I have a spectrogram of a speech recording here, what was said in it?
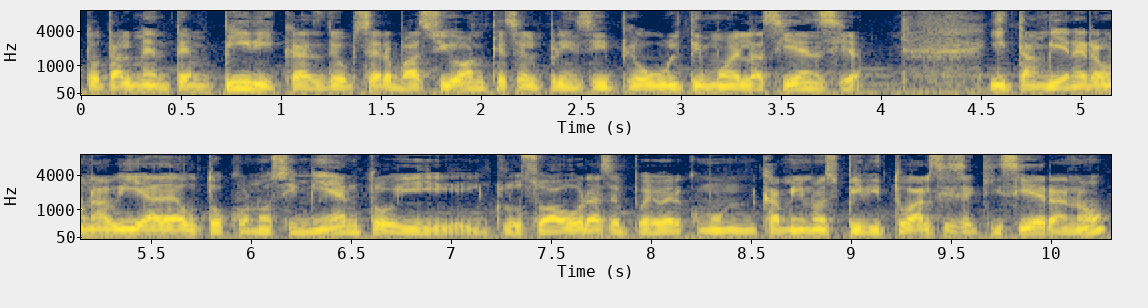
totalmente empírica, es de observación, que es el principio último de la ciencia. Y también era una vía de autoconocimiento e incluso ahora se puede ver como un camino espiritual si se quisiera, ¿no?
